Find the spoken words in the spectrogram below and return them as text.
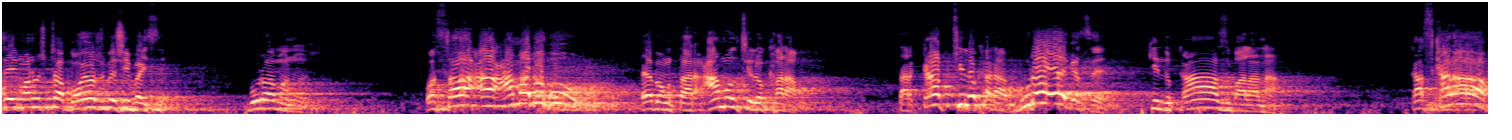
যে মানুষটা বয়স বেশি পাইছে। বুড়া মানুষ। আমালুহু, এবং তার আমল ছিল খারাপ। তার কাজ ছিল খারাপ, বুড়া হয়ে গেছে, কিন্তু কাজ বালানা কাজ খারাপ,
